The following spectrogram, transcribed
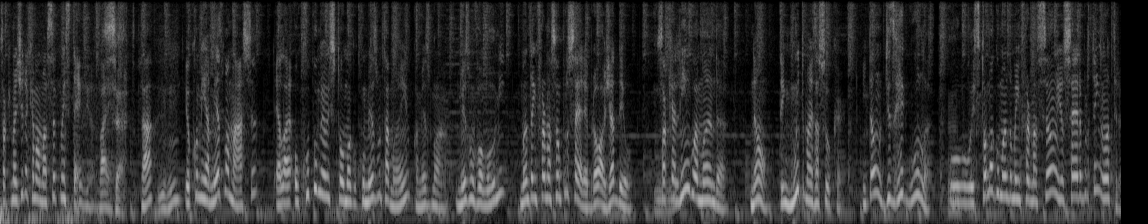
só que imagina que é uma maçã com estévia, vai. Certo. Tá? Eu comi a mesma massa, ela ocupa o meu estômago com o mesmo tamanho, com a mesma, o mesmo volume, manda a informação pro cérebro, ó, já deu. Só que a língua manda não, tem muito mais açúcar. Então desregula. O estômago manda uma informação e o cérebro tem outra.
